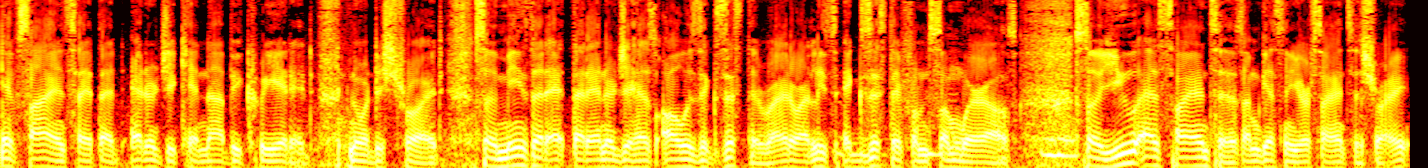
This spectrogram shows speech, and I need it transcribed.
If science said that energy cannot be created nor destroyed, so it means that that energy has always existed, right, or at least existed from somewhere else. So, you as scientists, I'm guessing you're a scientist, right,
